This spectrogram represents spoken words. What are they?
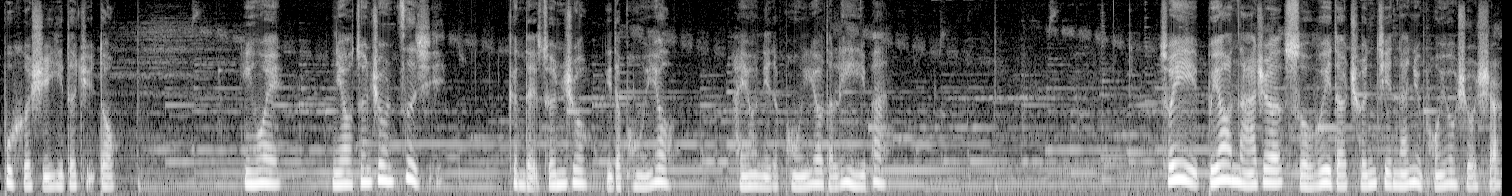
不合时宜的举动。因为你要尊重自己，更得尊重你的朋友，还有你的朋友的另一半。所以，不要拿着所谓的纯洁男女朋友说事儿，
